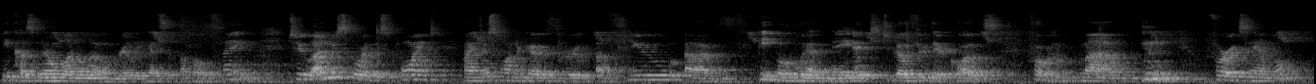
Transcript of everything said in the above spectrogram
Because no one alone really gets at the whole thing. To underscore this point, I just want to go through a few um, people who have made it, to go through their quotes. For, um, for example,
